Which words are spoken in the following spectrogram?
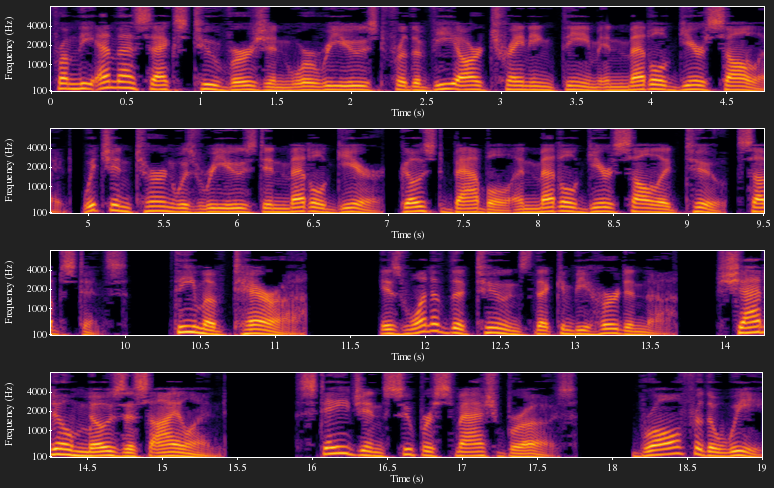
from the MSX2 version were reused for the VR training theme in Metal Gear Solid, which in turn was reused in Metal Gear, Ghost Babel and Metal Gear Solid 2. Substance, Theme of Terra, is one of the tunes that can be heard in the Shadow Moses Island stage in Super Smash Bros. Brawl for the Wii,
